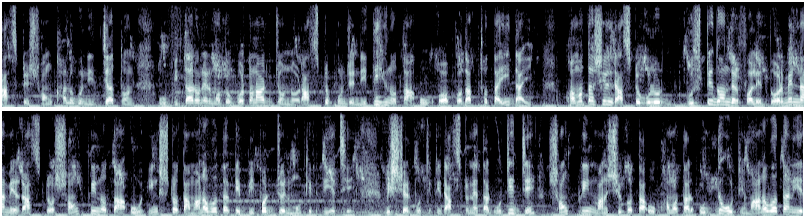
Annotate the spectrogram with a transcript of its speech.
রাষ্ট্রের সংখ্যালঘু নির্যাতন ও বিতরণের মতো ঘটনার জন্য রাষ্ট্রপুঞ্জের নীতিহীনতা ও অপদার্থতাই দায়ী। ক্ষমতাশীল রাষ্ট্রগুলোর গোষ্ঠীদ্বন্দ্বের ফলে ধর্মের নামে রাষ্ট্র সংকীর্ণতা ও হিংস্রতা মানবতাকে বিপর্যয়ের মুখে দিয়েছে। বিশ্বের প্রতিটি রাষ্ট্রনেতার উচিত যে সংকীর্ণ মানসিকতা ও ক্ষমতার উদ্যোগ উঠে মানবতা নিয়ে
